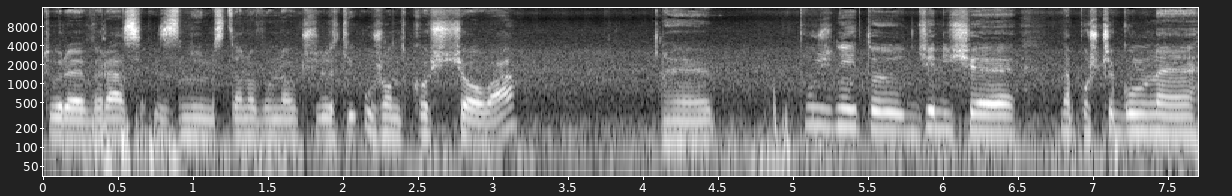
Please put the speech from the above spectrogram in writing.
które wraz z nim stanowią nauczycielski urząd kościoła. Później to dzieli się na poszczególne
